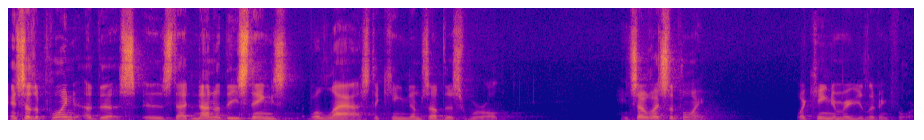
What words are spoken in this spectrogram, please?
And so the point of this is that none of these things will last, the kingdoms of this world. And so, what's the point? What kingdom are you living for?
